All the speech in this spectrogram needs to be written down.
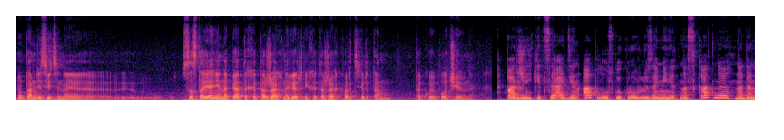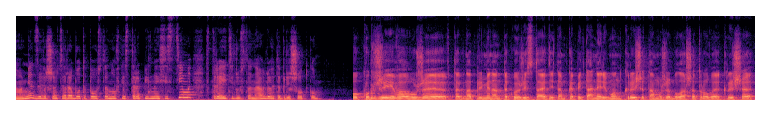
Ну, там действительно э, состояние на пятых этажах, на верхних этажах квартир там такое плачевное. По Орджоникидзе 1А плоскую кровлю заменят на скатную. На данный момент завершаются работы по установке стропильной системы. Строители устанавливают обрешетку. У Курджиева уже, так, например, на такой же стадии, там капитальный ремонт крыши, там уже была шатровая крыша,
